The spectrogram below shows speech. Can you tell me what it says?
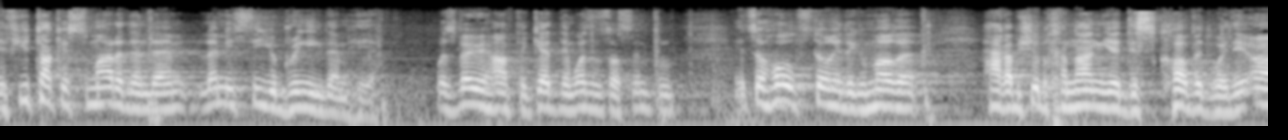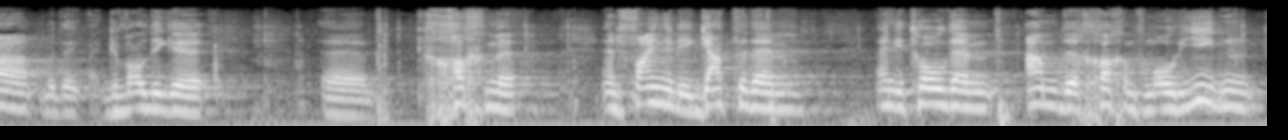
if you talk is smarter than them, let me see you bringing them here. It was very hard to get them, it wasn't so simple. It's a whole story in the Gemara, how Rabbi Chananya discovered where they are, with the gewaldige uh, Chachme, and finally got to them, and he told them, I'm the Chacham from all the Yidden.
